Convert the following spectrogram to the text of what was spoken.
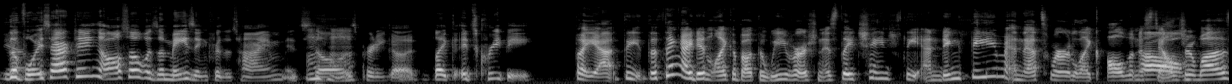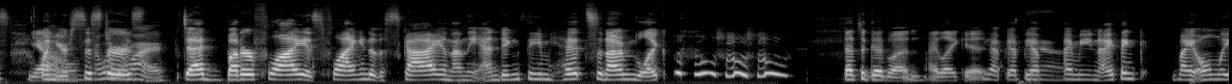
The voice acting also was amazing for the time. It still Mhm. is pretty good. Like it's creepy. But yeah, the the thing I didn't like about the Wii version is they changed the ending theme, and that's where like all the nostalgia Oh. was. Yeah. When your sister's dead butterfly is flying into the sky, and then the ending theme hits, and I'm like, That's a good one. I like it. yep, yep, yep. Yeah. I mean, I think my only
